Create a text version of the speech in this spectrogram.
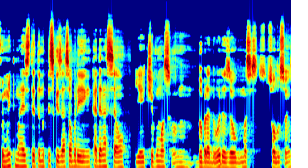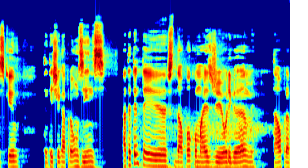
foi muito mais tentando pesquisar sobre encadenação. E aí tinha algumas um, dobraduras ou algumas soluções que eu tentei chegar para uns zines. Até tentei estudar um pouco mais de origami tal, para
